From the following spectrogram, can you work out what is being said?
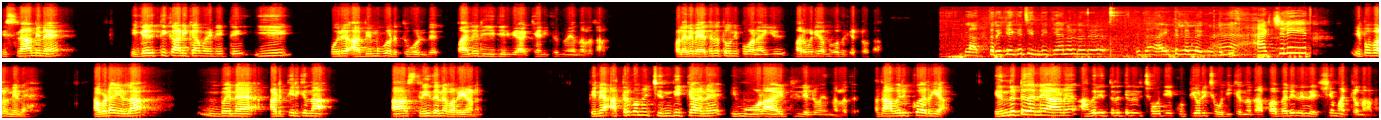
ഇസ്ലാമിനെ ഇകഴ്ത്തി കാണിക്കാൻ വേണ്ടിയിട്ട് ഈ ഒരു അഭിമുഖം എടുത്തുകൊണ്ട് പല രീതിയിൽ വ്യാഖ്യാനിക്കുന്നു എന്നുള്ളതാണ്. വളരെ വേദന തോന്നിപ്പോവാണ്. ഈ മറുപടി നമുക്കൊന്ന് അത്രയ്ക്കൊക്കെ ചിന്തിക്കാനുള്ളൊരു ഇതായിട്ടില്ലല്ലോ കുട്ടിക്ക്. ആക്ച്വലി ഇപ്പൊ പറഞ്ഞില്ലേ? അവിടെയുള്ള പിന്നെ അടുത്തിരിക്കുന്ന ആ സ്ത്രീ തന്നെ പറയാണ്. പിന്നെ അത്രക്കൊന്നും ചിന്തിക്കാൻ ഈ മോളായിട്ടില്ലല്ലോ എന്നുള്ളത്. അത് അവർക്കും അറിയാം. എന്നിട്ട് തന്നെയാണ് അവർ ഇത്തരത്തിലൊരു ചോദ്യം കുട്ടിയോട് ചോദിക്കുന്നത്. അപ്പൊ അവരുടെ ലക്ഷ്യം മറ്റൊന്നാണ്.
